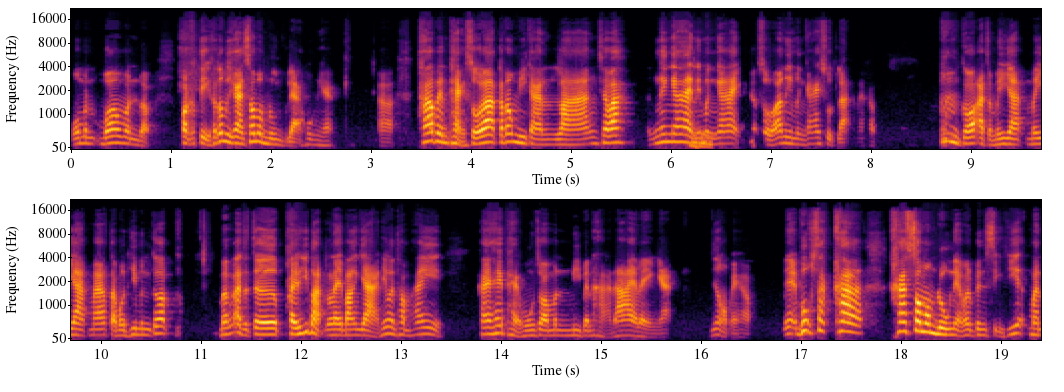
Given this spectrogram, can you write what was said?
ว่ามันว่ามันแบบปกติเขาต้องมีการซ่อมบำรุงอยู่แล้วพวกเนี้ยอ่าถ้าเป็นแผงโซล่าก็ต้องมีการล้างใช่ปะง่ายๆนี่มันง่ายโซล่านี่มันง่ายสุดละนะครับ ก็อาจจะไม่ยากไม่ยากมาก แต่บางทีมันก็มันก็อาจจะเจอภัยพิบัติอะไรบางอย่างที่มันทำให้ให้ให้แผงวงจรมันมีปัญหาได้อะไรอย่างเงี้ย นึกออกไหมครับเนี่ยพวกซักค่าค่าซ่อมบำรุงเนี่ยมันเป็นสิ่งที่มัน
